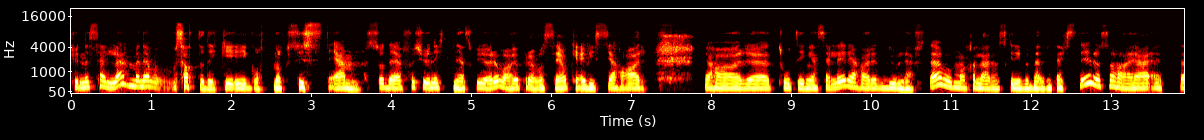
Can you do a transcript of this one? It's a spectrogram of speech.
kunne selge, men jeg satte det ikke i godt nok system. Så det for 2019 jeg skulle gjøre, var jo prøve å se ok, hvis jeg har Jeg har eh, to ting jeg selger. Jeg har et gullhefte hvor man kan lære å skrive bedre tekster, og så har jeg et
